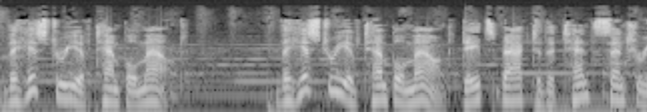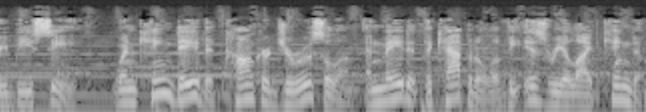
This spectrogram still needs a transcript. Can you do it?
The history of Temple Mount. The history of Temple Mount dates back to the 10th century BC, when King David conquered Jerusalem and made it the capital of the Israelite kingdom.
